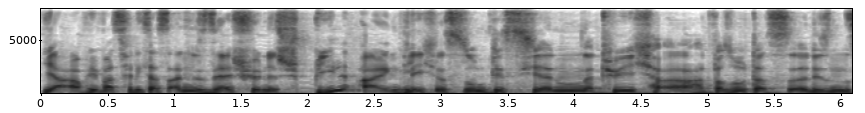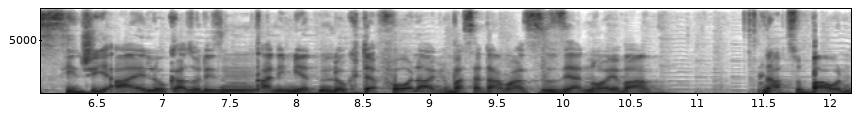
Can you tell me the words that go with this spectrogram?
Ja, auf jeden Fall finde ich das ein sehr schönes Spiel eigentlich. Ist so ein bisschen, natürlich hat versucht, dass äh, diesen CGI-Look, also diesen animierten Look der Vorlage, was ja damals sehr neu war, nachzubauen,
